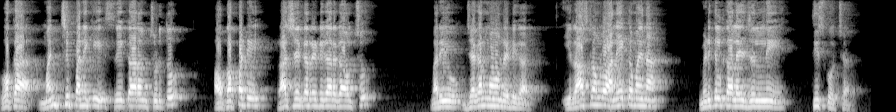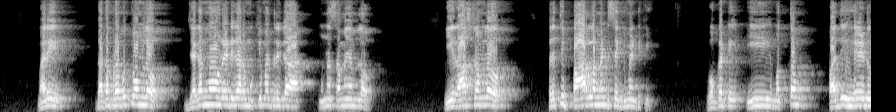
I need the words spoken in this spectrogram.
ఒక మంచి పనికి శ్రీకారం చుడుతూ ఒకప్పటి రాజశేఖర రెడ్డి గారు కావచ్చు మరియు జగన్మోహన్ రెడ్డి గారు ఈ రాష్ట్రంలో అనేకమైన మెడికల్ కాలేజీలని తీసుకొచ్చారు మరి గత ప్రభుత్వంలో జగన్మోహన్ రెడ్డి గారు ముఖ్యమంత్రిగా ఉన్న సమయంలో ఈ రాష్ట్రంలో ప్రతి పార్లమెంట్ సెగ్మెంట్కి ఒకటి ఈ మొత్తం పదిహేడు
